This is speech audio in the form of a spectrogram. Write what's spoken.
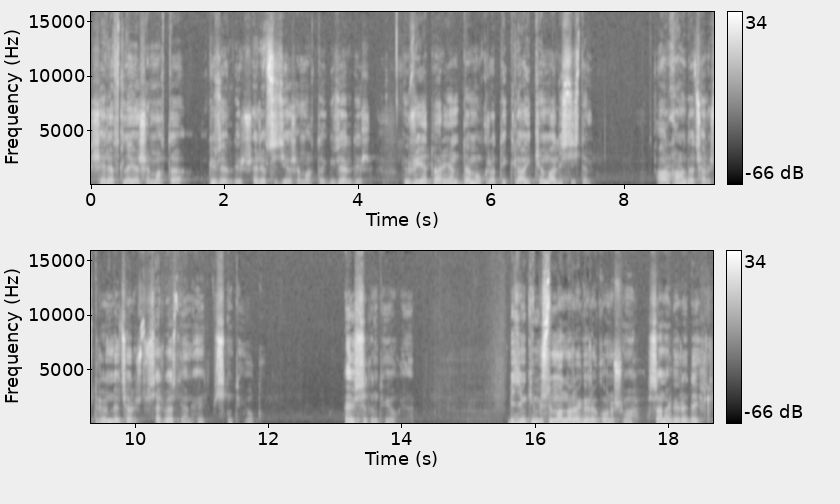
şerefle yaşamak da güzeldir. Şerefsiz yaşamak da güzeldir. Hürriyet var yani demokratik, layık, kemalist sistem. Arkanı da çalıştır, önünde de çalıştır. Serbest yani hiçbir sıkıntı yok. Hiç sıkıntı yok yani. Bizimki Müslümanlara göre konuşma. Sana göre değil.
